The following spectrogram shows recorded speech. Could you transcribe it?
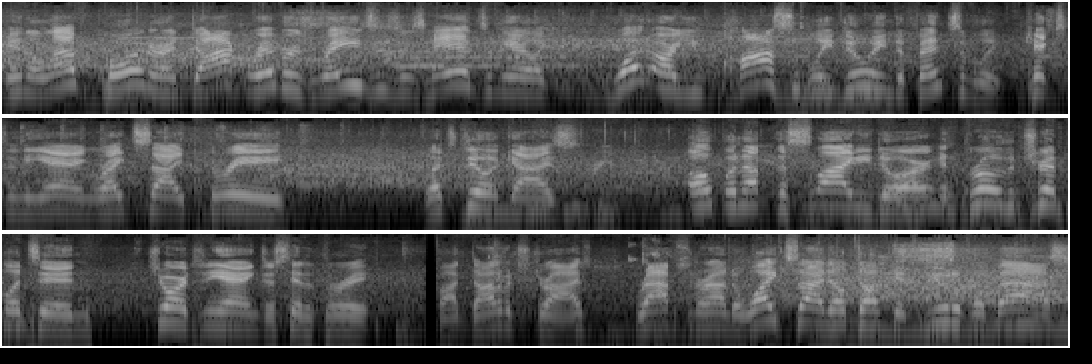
in the left corner, and Doc Rivers raises his hands in the air like, what are you possibly doing defensively? Kicks to Niang, right side three. Let's do it, guys. Open up the slidey door and throw the triplets in. Georges Niang just hit a three. Bogdanovic drives, wraps it around to Whiteside. He'll dunk it. Beautiful pass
